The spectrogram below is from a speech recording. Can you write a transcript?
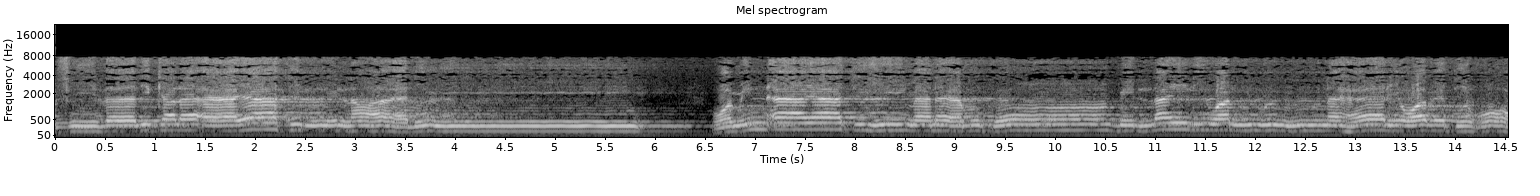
فِي ذَٰلِكَ لَآيَاتٍ لِّلْعَالِمِينَ وَمِنْ آيَاتِهِ مَنَامُكُم بِاللَّيْلِ وَالنَّهَارِ وَابْتِغَاؤُكُم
